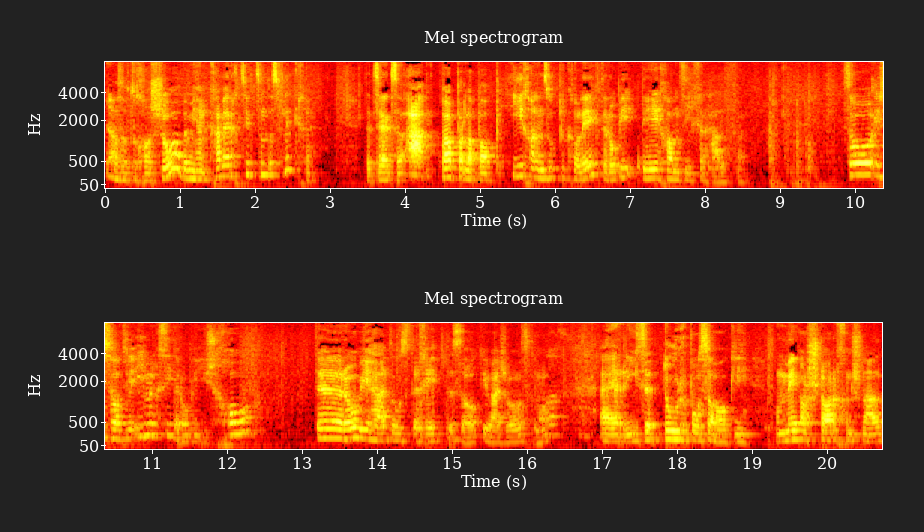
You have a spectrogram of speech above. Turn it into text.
also du kannst schon, aber wir haben kein Werkzeug, um das zu flicken. Zwerg sagt, ah, Papa la Pap, ich habe einen super Kollegen, der Robby, der kann sicher helfen. So war es halt wie immer. gewesen. Der Robby ist gekommen. Der Robby hat aus der Kettensage, weißt du was gemacht? Eine riesige Turbosage, die mega stark und schnell war.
